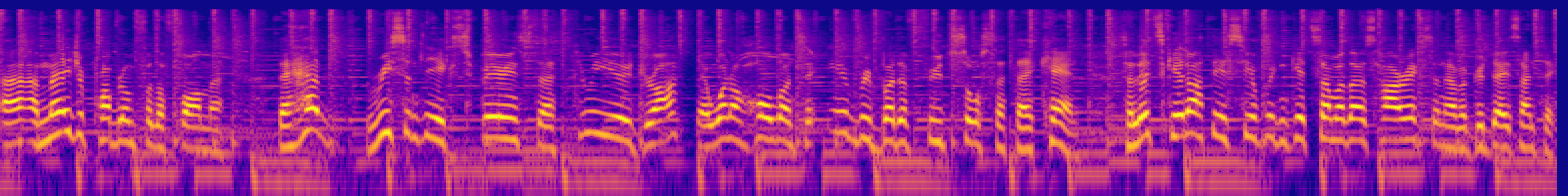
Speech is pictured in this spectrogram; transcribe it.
a major problem for the farmer. They have recently experienced a three-year drought. They want to hold on to every bit of food source that they can. So let's get out there, see if we can get some of those hyrax and have a good day's hunting.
